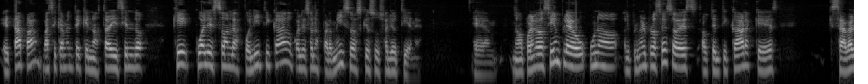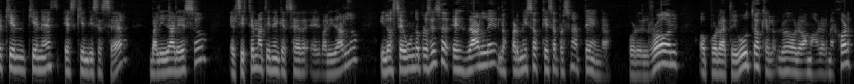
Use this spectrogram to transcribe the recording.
etapa, básicamente que nos está diciendo cuáles son las políticas o cuáles son los permisos que su usuario tiene. Eh, no, ponerlo simple, uno, el primer proceso es autenticar, que es saber quién, quién es, es quien dice ser, validar eso, el sistema tiene que ser eh, validarlo, y lo segundo proceso es darle los permisos que esa persona tenga, por el rol o por atributos, que luego lo vamos a hablar mejor,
